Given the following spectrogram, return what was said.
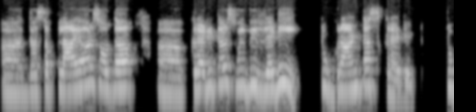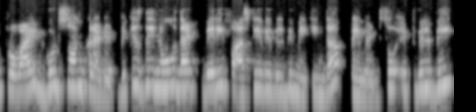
uh, the suppliers or the uh, creditors will be ready to grant us credit to provide goods on credit because they know that very fastly we will be making the payment. So it will be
